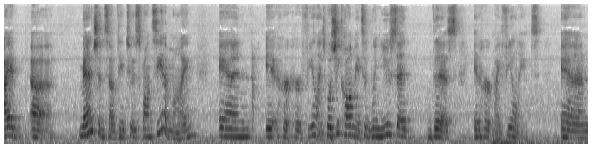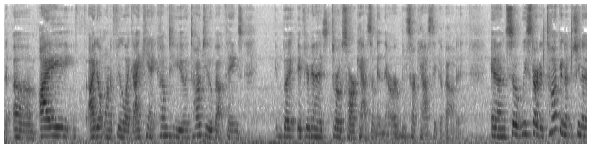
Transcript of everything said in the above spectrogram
I had uh, mentioned something to a sponsee of mine, and it hurt her feelings. Well, she called me and said, "When you said this, it hurt my feelings." and um, I I don't want to feel like I can't come to you and talk to you about things, but if you're going to throw sarcasm in there or be sarcastic about it, and so we started talking. She, know,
